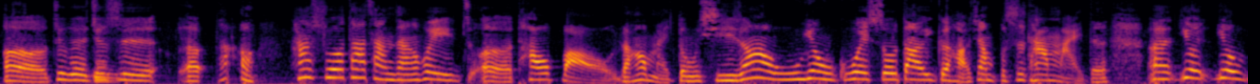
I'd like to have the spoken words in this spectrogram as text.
呃，这个就是、嗯、呃，她哦，她说她常常会呃淘宝，然后买东西，然后无缘无故会收到一个好像不是她买的，呃，又又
